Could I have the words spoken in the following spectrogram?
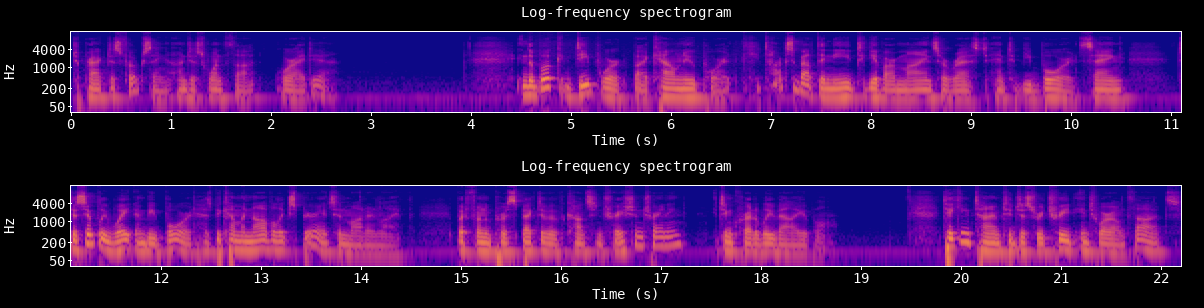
to practice focusing on just one thought or idea? In the book Deep Work by Cal Newport, he talks about the need to give our minds a rest and to be bored, saying, To simply wait and be bored has become a novel experience in modern life, but from the perspective of concentration training, it's incredibly valuable. Taking time to just retreat into our own thoughts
